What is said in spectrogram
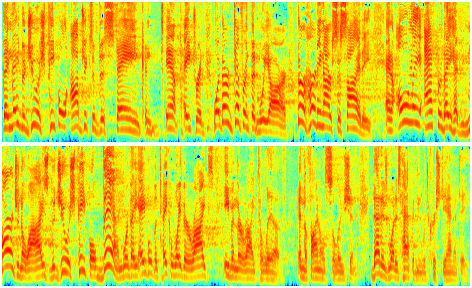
They made the Jewish people objects of disdain, contempt, hatred. Well, they're different than we are. They're hurting our society. And only after they had marginalized the Jewish people, then were they able to take away their rights, even their right to live, in the final solution. That is what is happening with Christianity.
